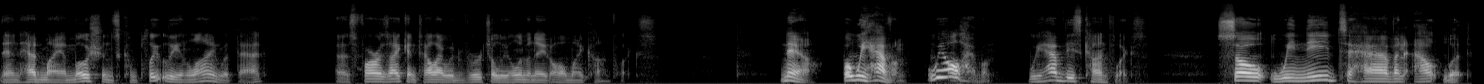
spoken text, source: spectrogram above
and had my emotions completely in line with that, as far as I can tell, I would virtually eliminate all my conflicts. Now, but we have them. We all have them. We have these conflicts. So we need to have an outlet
